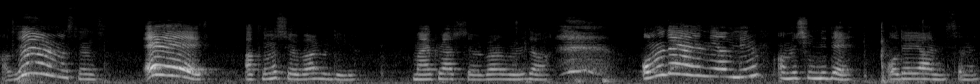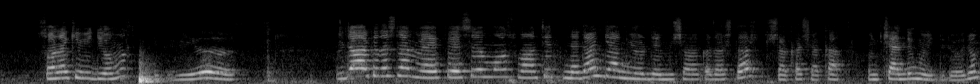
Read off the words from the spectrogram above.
Hazır mısınız? Evet. Aklıma Survivor geliyor. Minecraft Survivor'ı da. Onu da yayınlayabilirim ama şimdi de. O da yarın sanırım. Sonraki videomuz Hepimiz. Bir de arkadaşlar MFS Most Wanted neden gelmiyor demiş arkadaşlar. Şaka şaka. Bunu kendim uyduruyorum.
